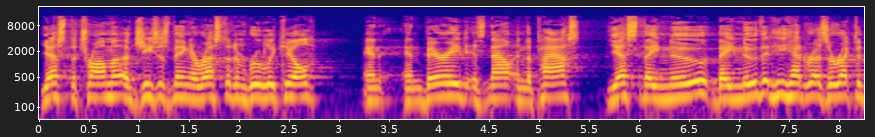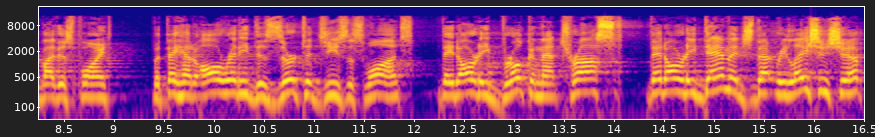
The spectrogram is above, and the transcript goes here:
Yes, the trauma of Jesus being arrested and brutally killed and, and buried is now in the past. Yes, they knew. They knew that he had resurrected by this point, but they had already deserted Jesus once. They'd already broken that trust. They'd already damaged that relationship.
